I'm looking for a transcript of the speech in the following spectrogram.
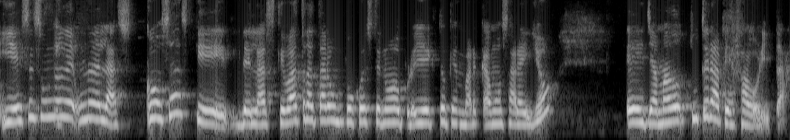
Y esa es una de, una de las cosas que, de las que va a tratar un poco este nuevo proyecto que embarcamos Sara y yo, eh, llamado Tu Terapia Favorita.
